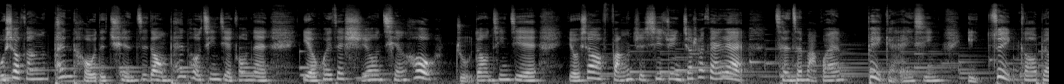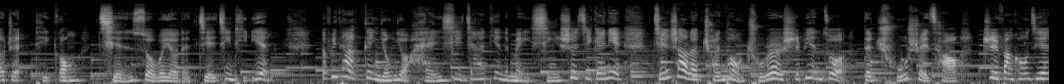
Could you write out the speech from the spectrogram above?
不锈钢喷头的全自动喷头清洁功能，也会在使用前后主动清洁，有效防止细菌交叉感染，层层把关，倍感安心，以最高标准提供前所未有的洁净体验。Novita 更拥有韩系家电的美型设计概念，减少了传统储热式变座的储水槽置放空间，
